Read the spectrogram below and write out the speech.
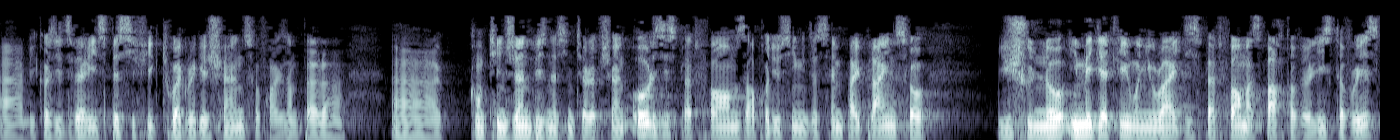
uh, because it's very specific to aggregation. So for example, uh, uh, contingent business interruption, all these platforms are producing the same pipeline. So you should know immediately when you write this platform as part of a list of risk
